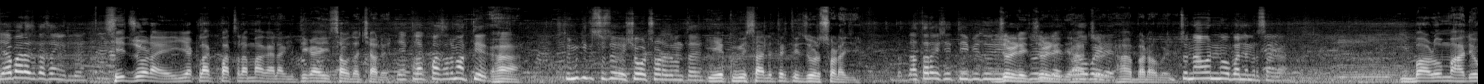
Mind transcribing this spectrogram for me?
या बाराच का सांगितलं? ही जोड आहे. एक लाख पाचला मागायला लागली. ती काय सौदा चालू आहे. एक लाख पाचला मागते? हां. तुम्ही किती सु- शेवट सोडायचं म्हणताय? एक वीस आलं तर ती जोड सोडायची. दाताला कशी ती बी दोन्ही जुळले जुळले आहेत, हा बरोबर जुळले आहे. हा तुमचं नाव आणि मोबाईल नंबर सांगा. Balu Mahadev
